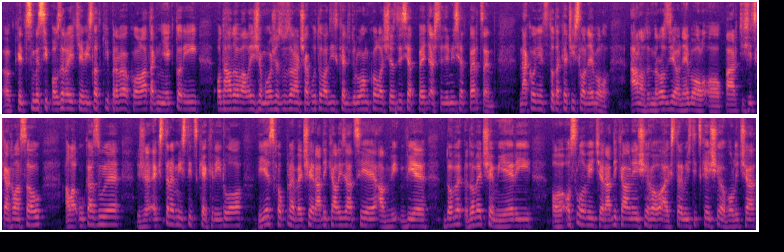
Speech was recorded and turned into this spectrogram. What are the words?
E, keď sme si pozreli tie výsledky prvého kola, tak niektorí odhadovali, že môže Zuzana Čaputová získať v druhom kole 65 až 70% Nakoniec to také číslo nebolo. Áno, ten rozdiel nebol o pár tisíckach hlasov, ale ukazuje, že extrémistické krídlo je schopné väčšej radikalizácie a vie do, do väčšej miery osloviť radikálnejšieho a extremistickejšieho voliča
